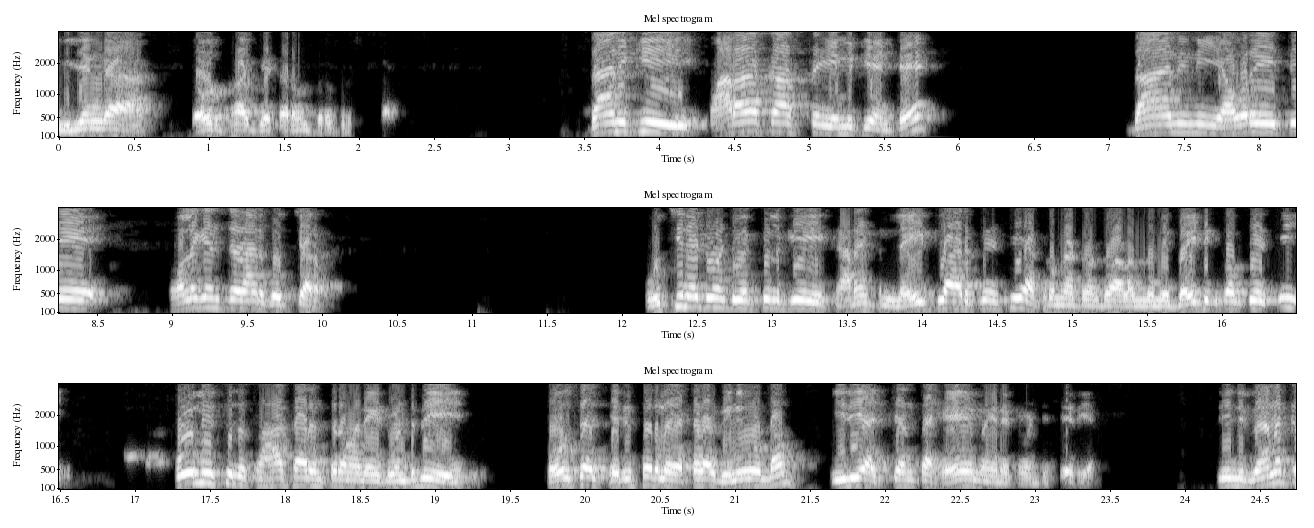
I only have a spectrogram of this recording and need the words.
నిజంగా దౌర్భాగ్యకరం దురదృష్టకరం. దానికి పరాకాష్ట ఏమిటి అంటే దానిని ఎవరైతే తొలగించడానికి వచ్చారో వచ్చినటువంటి వ్యక్తులకి కరెంట్ లైట్లు ఆర్పేసి అక్కడ ఉన్నటువంటి వాళ్ళందరినీ బయటికి పంపేసి పోలీసులు సహకరించడం అనేటువంటిది బహుశా చరిత్రలో ఎక్కడ విని ఉండం. ఇది అత్యంత హేయమైనటువంటి చర్య. దీని వెనక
